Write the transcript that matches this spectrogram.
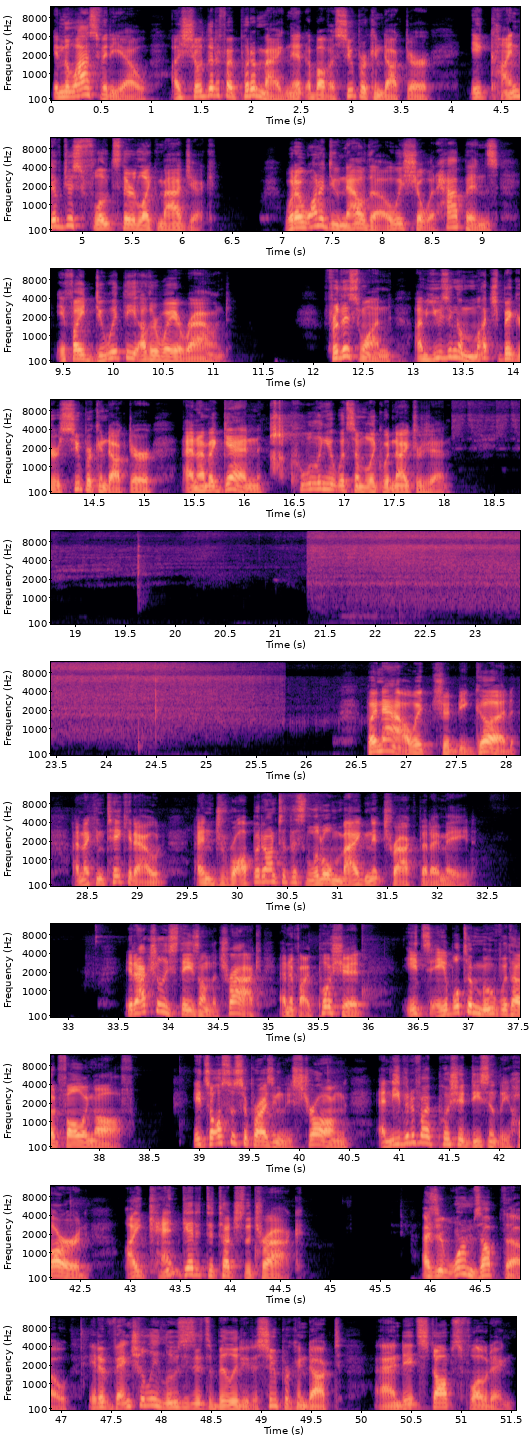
In the last video, I showed that if I put a magnet above a superconductor, it kind of just floats there like magic. What I want to do now, though, is show what happens if I do it the other way around. For this one, I'm using a much bigger superconductor, and I'm again cooling it with some liquid nitrogen. By now, it should be good, and I can take it out and drop it onto this little magnet track that I made. It actually stays on the track, and if I push it, it's able to move without falling off. It's also surprisingly strong, and even if I push it decently hard, I can't get it to touch the track. As it warms up, though, it eventually loses its ability to superconduct, and it stops floating.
